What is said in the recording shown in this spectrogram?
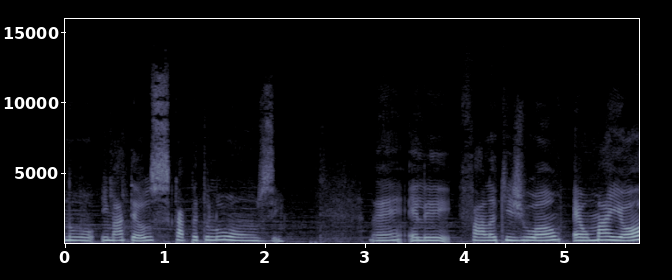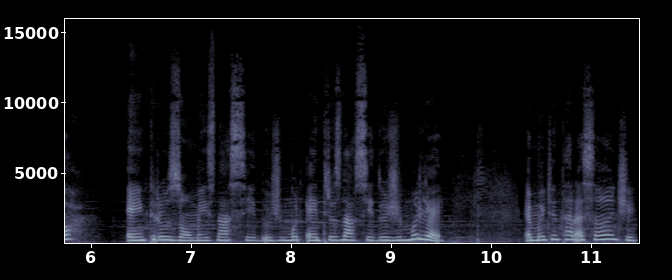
no, em Mateus capítulo 11. Né? Ele fala que João é o maior entre os homens nascidos de, entre os nascidos de mulher. É muito interessante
